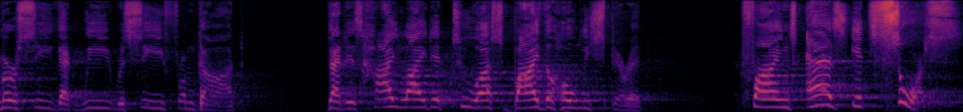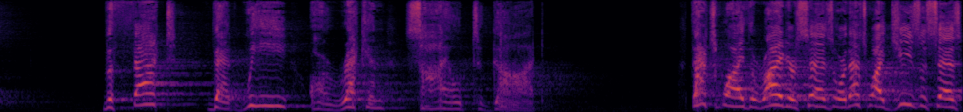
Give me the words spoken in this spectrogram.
mercy that we receive from God that is highlighted to us by the Holy Spirit finds as its source the fact that we are reconciled to God. That's why the writer says, or that's why Jesus says,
